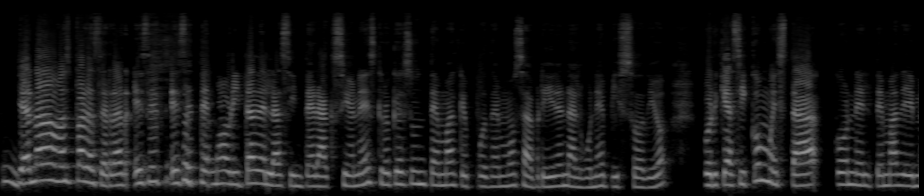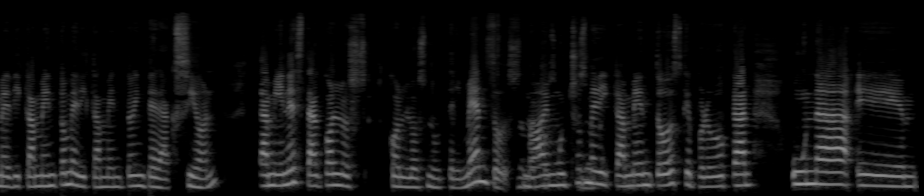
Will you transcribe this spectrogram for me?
ya nada más para cerrar, ese, ese tema ahorita de las interacciones, creo que es un tema que podemos abrir en algún episodio, porque así como está con el tema de medicamento, medicamento, interacción, también está con los con los nutrimentos, ¿no? Hay muchos medicamentos que provocan una eh,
